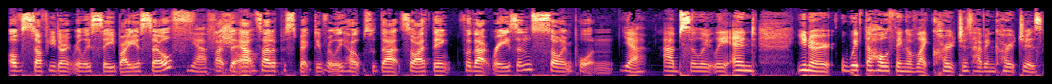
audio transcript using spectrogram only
of stuff you don't really see by yourself. Yeah, for like sure. the outsider perspective really helps with that. So I think for that reason, so important. Yeah, absolutely. And, you know, with the whole thing of like coaches having coaches,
